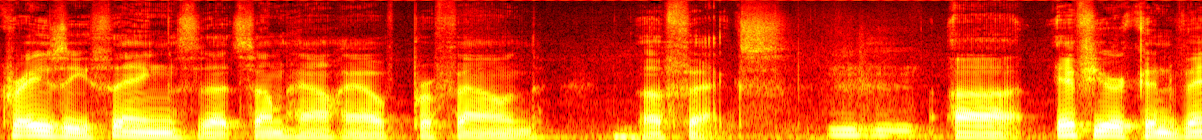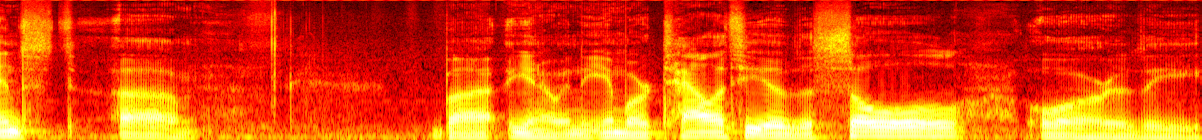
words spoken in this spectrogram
crazy things that somehow have profound effects. Mm-hmm. Uh, if you're convinced um, by, you know, in the immortality of the soul or the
